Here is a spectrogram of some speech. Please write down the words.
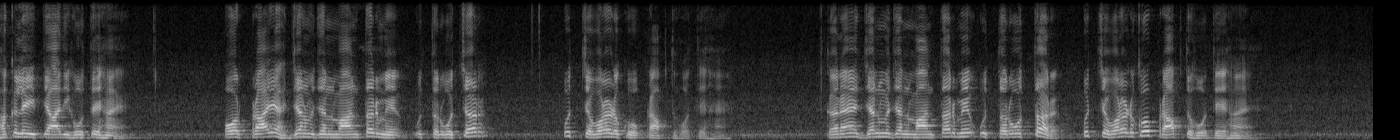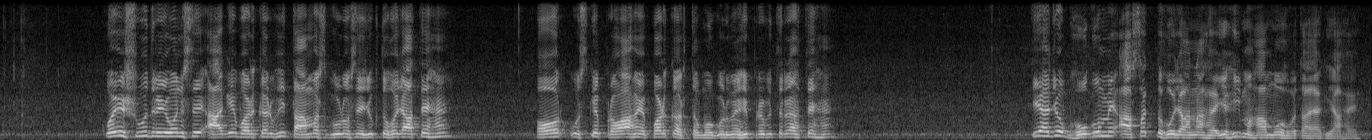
हकले इत्यादि होते हैं। और प्रायः जन्म जन्मांतर में उत्तरोच्चर उच्च वर्ण को प्राप्त होते हैं। करें जन्म जन्मांतर में उत्तरोत्तर उच्च वर्ण को प्राप्त होते हैं। कोई शूद्र योनि से आगे बढ़कर भी तामस गुणों से युक्त हो जाते हैं और उसके प्रवाह में पड़कर तमोगुण में ही प्रवृत्त रहते हैं। यह जो भोगों में आसक्त हो जाना है, यही महामोह बताया गया है।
